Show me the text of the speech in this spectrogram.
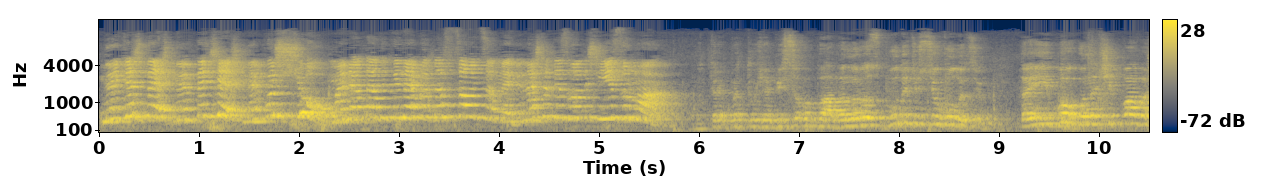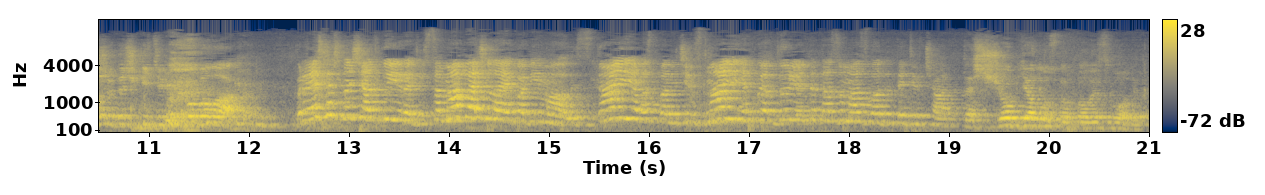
Не діждеш, не втечеш, не пущу. У мене одна дитина як одне сонце в небі. Нащо ти зводиш її з ума? Отрепетує бісова баба, ну розбудить усю вулицю. Та їй Богу начіпав ваші дочки тільки побалака. Брешеш нащадку Іродів, сама бачила, як обіймались. Знаю я вас, паничів, знаю, як ви обдурюєте та з ума зводите дівчат. Та що б я луснув, коли зводив?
